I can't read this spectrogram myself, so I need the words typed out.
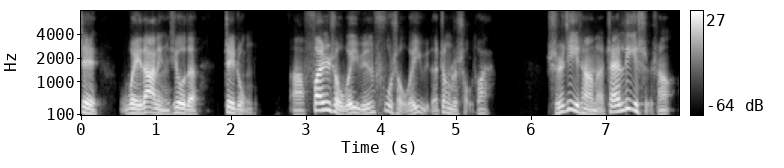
这伟大领袖的这种啊翻手为云覆手为雨的政治手段。实际上呢，在历史上，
